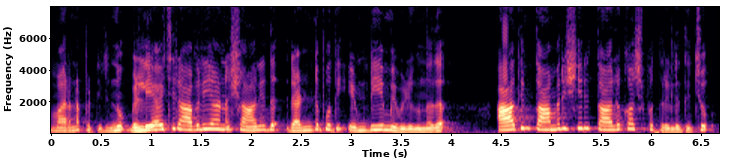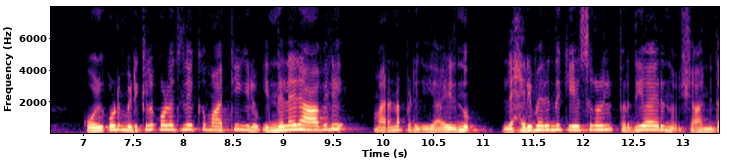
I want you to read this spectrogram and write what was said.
മരണപ്പെട്ടിരുന്നു. വെള്ളിയാഴ്ച രാവിലെയാണ് ഷാനിദ് രണ്ട് പൊതി എം ഡി എം എ വിഴുങ്ങുന്നത്. ആദ്യം താമരശ്ശേരി താലൂക്ക് ആശുപത്രിയിൽ എത്തിച്ചു. കോഴിക്കോട് മെഡിക്കൽ കോളേജിലേക്ക് മാറ്റിയെങ്കിലും ഇന്നലെ രാവിലെ മരണപ്പെടുകയായിരുന്നു. ലഹരിമരുന്ന് കേസുകളിൽ പ്രതിയായിരുന്നു ഷാനിദ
